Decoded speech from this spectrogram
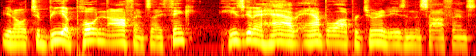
you know, to be a potent offense, and I think he's going to have ample opportunities in this offense.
